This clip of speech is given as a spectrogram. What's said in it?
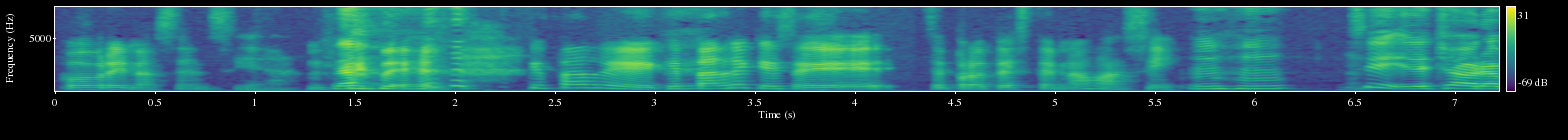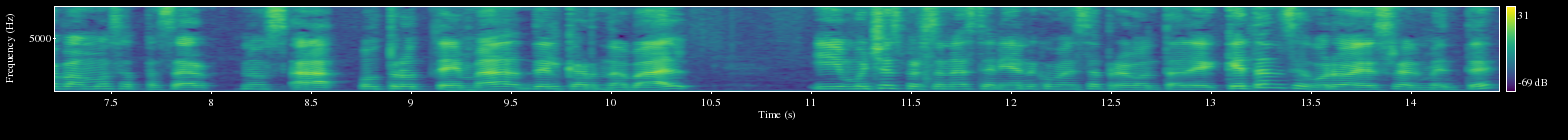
pobre inocencia. qué padre, qué padre que se, se proteste, ¿no? Así. Sí, de hecho ahora vamos a pasarnos a otro tema del carnaval y muchas personas tenían como esta pregunta de ¿qué tan seguro es realmente?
